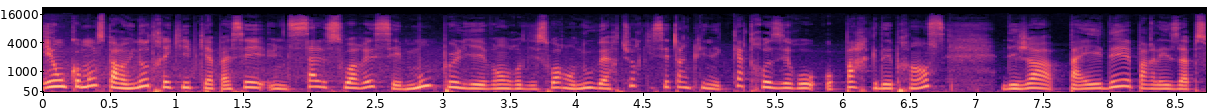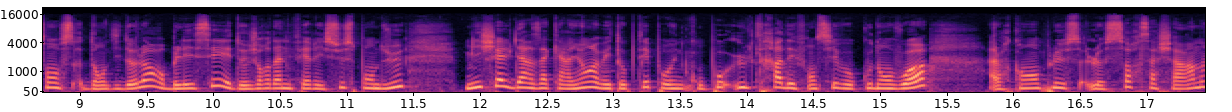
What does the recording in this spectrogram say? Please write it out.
Et on commence par une autre équipe qui a passé une sale soirée, c'est Montpellier vendredi soir en ouverture qui s'est incliné 4-0 au Parc des Princes. Déjà pas aidé par les absences d'Andy Delors blessé et de Jordan Ferry suspendu, Michel Derzakarian avait opté pour une compo ultra défensive au coup d'envoi. Alors quand en plus le sort s'acharne,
